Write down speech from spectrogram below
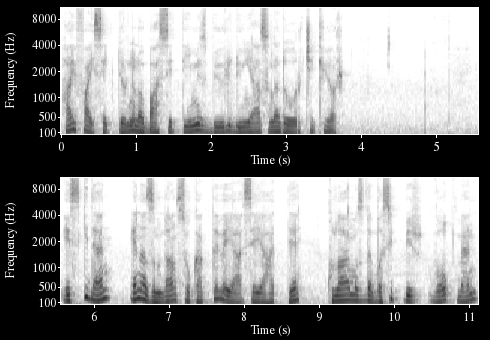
hi-fi sektörünün o bahsettiğimiz büyülü dünyasına doğru çekiyor. Eskiden en azından sokakta veya seyahatte kulağımızda basit bir Walkman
